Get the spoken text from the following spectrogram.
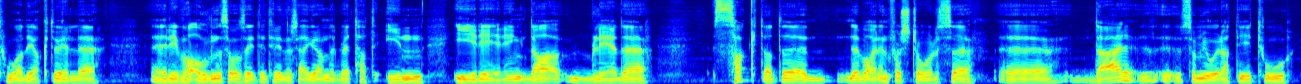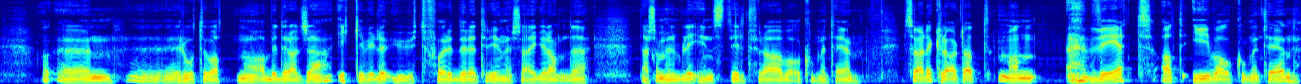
to av de aktuelle eh, rivalene så å si til Trine Skei Grande ble tatt inn i regjering. Da ble det sagt at det, det var en forståelse eh, der som gjorde at de to Rotevatn og Abid Raja ikke ville utfordre Trine Skei Grande dersom hun ble innstilt fra valgkomiteen. Så er det klart at man vet at i valgkomiteen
